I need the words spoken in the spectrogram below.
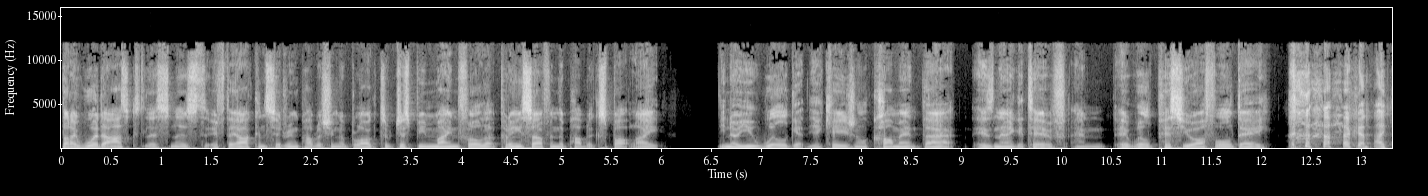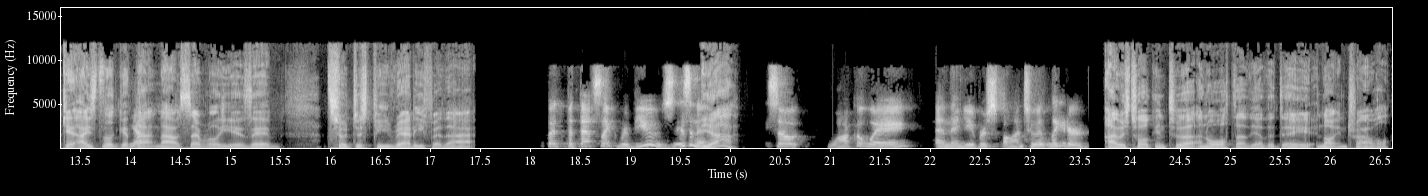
But I would ask listeners if they are considering publishing a blog to just be mindful that putting yourself in the public spotlight, you know, you will get the occasional comment that is negative and it will piss you off all day. I, get, I still get that now, several years in. So just be ready for that. But but that's like reviews, isn't it? Yeah. So walk away, and then you respond to it later. I was talking to an author the other day, not in travel,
